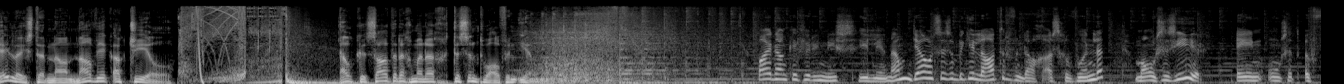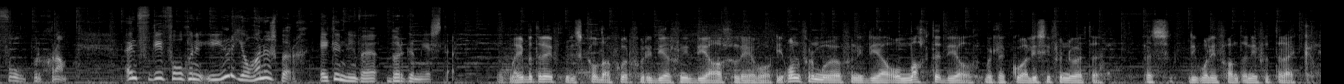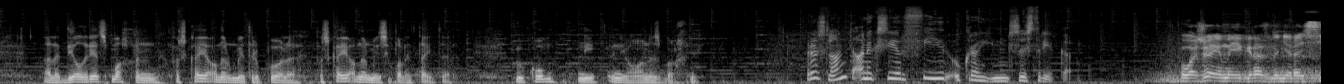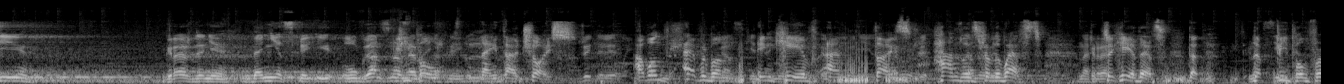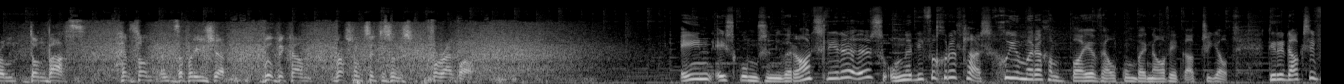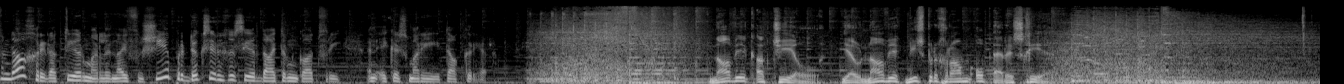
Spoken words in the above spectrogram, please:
Jy luister na Naweek Aktueel. Elke Saterdagmiddag tussen 12 en 1. Baie dankie vir die nuus, Helena. Ja, ons is 'n bietjie later vandag as gewoonlik, maar ons is hier en ons het 'n vol program. In vir die volgende uur Johannesburg het 'n nuwe burgemeester. Wat my betref moet die skuld daarvoor voor die deur van die DA gelê word. Die onvermoë van die DA om mag te deel met hulle koalisievennote is die olifant in die vertrek. Hulle deel reeds mag in verskeie ander metropole, verskeie ander munisipaliteite. Hoekom nie in Johannesburg nie? Rusland annekseer 4 Oekraïense streke. Уважаемые граждане России, граждане Донецкой и Луганской people made their choice. I want everyone in Kiev and those handlers from the West to hear this that the people from Donbass, Kherson, and Zaporizhia will become Russian citizens forever. En Eskom se nuwe raadslede is onder die vergrootglas. Goeiemôre en baie welkom by Naweek Aktueel. Die redaksie vandag, redakteur Marlenae Forsie, produksieregisseur Daitron Godfrey en ek is Marieta Kreer. Naweek Aktueel, jou naweek nuusprogram op RSG.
